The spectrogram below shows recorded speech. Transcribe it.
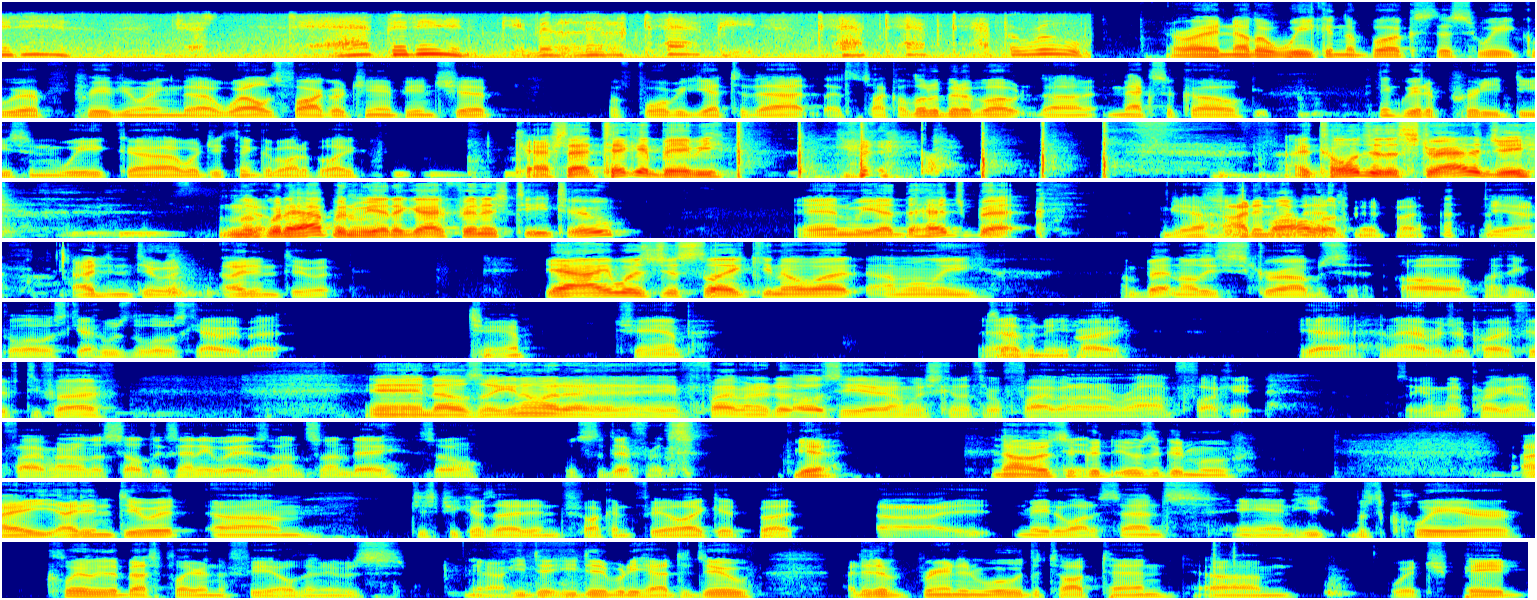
it in. Just tap it in. Give it a little tappy. Tap, tap, tap a taparoo. All right, another week in the books. This week we're previewing the Wells Fargo Championship. Before we get to that, let's talk a little bit about uh, Mexico. I think we had a pretty decent week. Uh, what do you think about it, Blake? Cash that ticket, baby. I told you the strategy. Look Yep. what happened. We had a guy finish T2 and we had the hedge bet. Yeah, Should've I didn't followed. that bit, but yeah, I didn't do it. I didn't do it. Yeah, I was just like, you know what? I'm only I'm betting all these scrubs. All I think the lowest guy. Who's the lowest guy we bet? Champ. Champ. Yeah, 70. Probably. Yeah, an average of probably 55. And I was like, you know what? I, have $500 here. I'm just going to throw 500 on Rahm. Fuck it. It's like, I'm gonna probably going to have 500 on the Celtics anyways on Sunday. So what's the difference? Yeah. No, it was a good. It was a good move. I I didn't do it um, just because I didn't fucking feel like it, but uh, it made a lot of sense, and he was clear, clearly the best player in the field, and it was you know he did he did what he had to do. I did have Brandon Wu the top ten, um, which paid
